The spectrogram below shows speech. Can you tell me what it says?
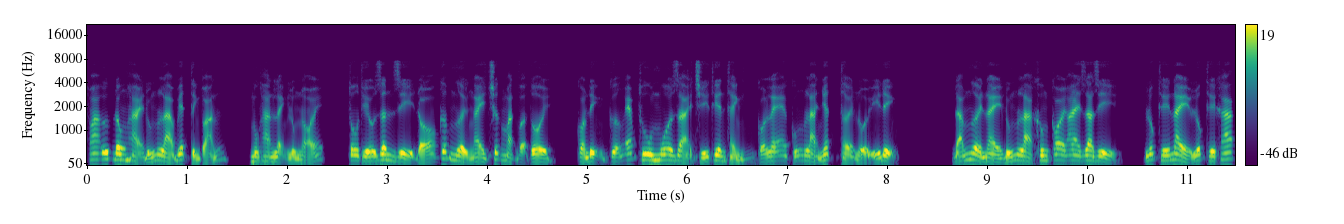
hoa ước đông hải đúng là biết tính toán, mục hàn lạnh lùng nói, tô thiếu dân gì đó cướp người ngay trước mặt vợ tôi, còn định cưỡng ép thu mua giải trí thiên thành có lẽ cũng là nhất thời nổi ý định. Đám người này đúng là không coi ai ra gì, lúc thế này lúc thế khác,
